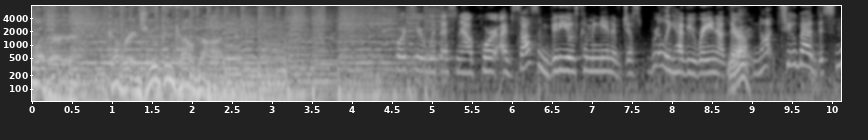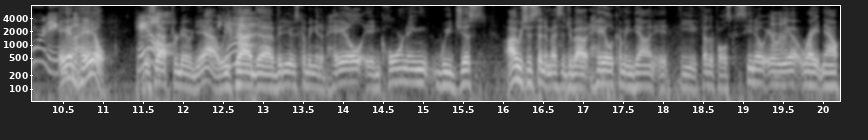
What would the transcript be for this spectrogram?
winter weather. Coverage you can count on. Court's here with us now. Court, I saw some videos coming in of just really heavy rain out there. Yeah. Not too bad this morning. And but hail, Hail. this afternoon. Yeah, we've Yeah. had uh, videos coming in of hail in Corning. We just, I was just sent a message about hail coming down at the Feather Falls Casino Uh-huh. area right now.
